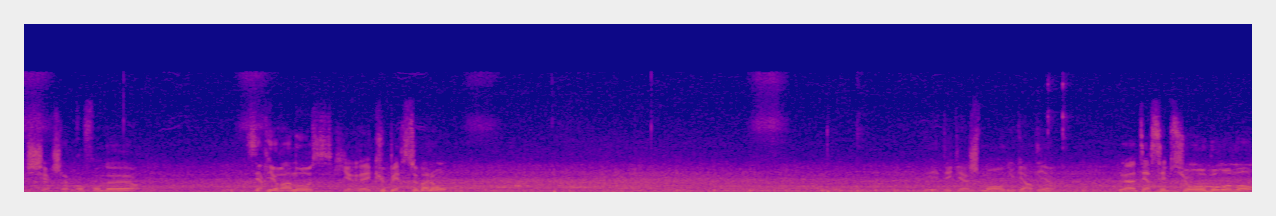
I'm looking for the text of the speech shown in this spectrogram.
Il cherche la profondeur. Sergio Ramos qui récupère ce ballon. Et du gardien. L'interception au bon moment.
